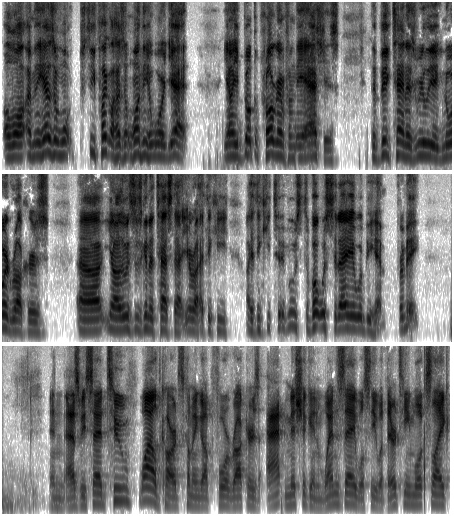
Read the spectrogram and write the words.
a lot. I mean, he hasn't. Won, Steve Pikiell hasn't won the award yet. You know, he built the program from the ashes. The Big Ten has really ignored Rutgers. Uh, you know, this is going to test that. You're right. I think he. I think he. If it was the vote was today, it would be him for me. And as we said, two wild cards coming up for Rutgers at Michigan Wednesday. We'll see what their team looks like.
